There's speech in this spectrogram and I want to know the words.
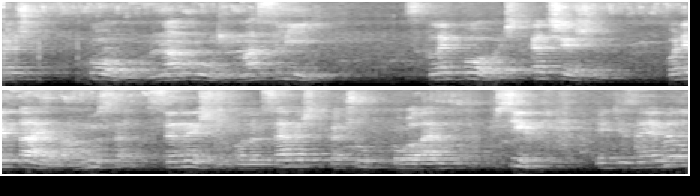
Бичкову, Наум, Маслій, Скликович, Ткачишин, Політаєва, Гусар, Синишин, Олексевич, Ткачук, Коваленко. Всіх, які заявили,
